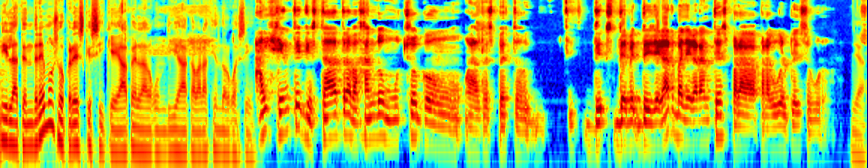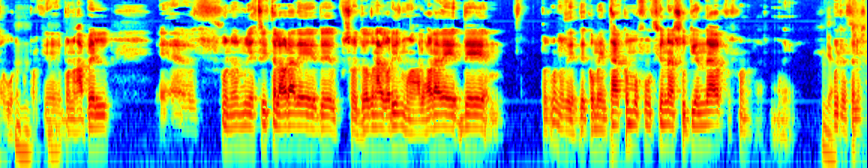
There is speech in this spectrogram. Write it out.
¿Ni la tendremos o crees que sí que Apple algún día acabará haciendo algo así? Hay gente que está trabajando mucho con al respecto. De, llegar, va a llegar antes para, Google Play seguro. Seguro. Porque, bueno, Apple eh, bueno, es muy estricta a la hora de, sobre todo con algoritmos, a la hora de, pues bueno, de, comentar cómo funciona su tienda, pues bueno, es muy, muy recelosa.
